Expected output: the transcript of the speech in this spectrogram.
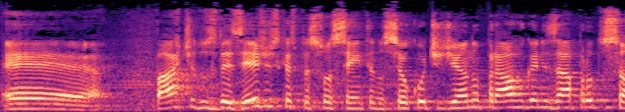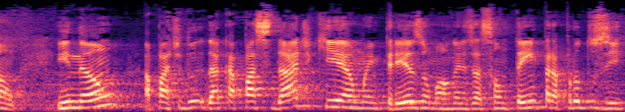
é, parte dos desejos que as pessoas sentem no seu cotidiano para organizar a produção. E não a partir do, da capacidade que uma empresa, uma organização tem para produzir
